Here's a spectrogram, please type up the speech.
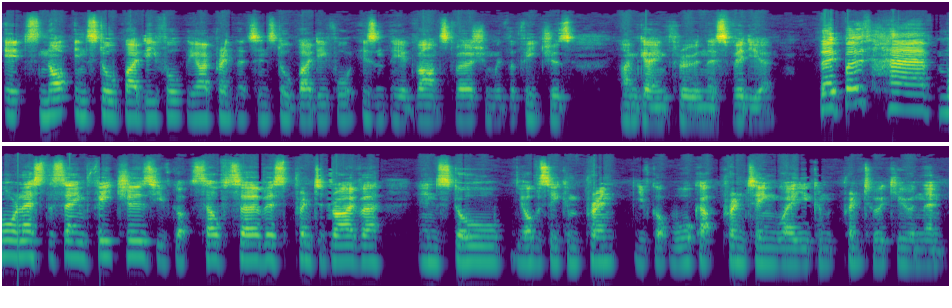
it's not installed by default. The iPrint that's installed by default isn't the advanced version with the features I'm going through in this video. They both have more or less the same features. You've got self-service printer driver install. You obviously can print. You've got walk-up printing where you can print to a queue and then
